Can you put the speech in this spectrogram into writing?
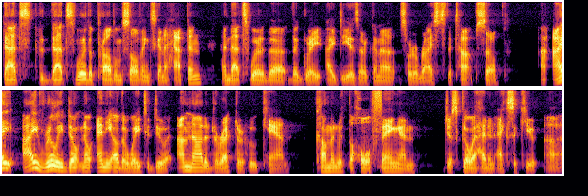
that's that's where the problem solving is going to happen and that's where the the great ideas are going to sort of rise to the top. So i i really don't know any other way to do it. I'm not a director who can come in with the whole thing and just go ahead and execute. Uh,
